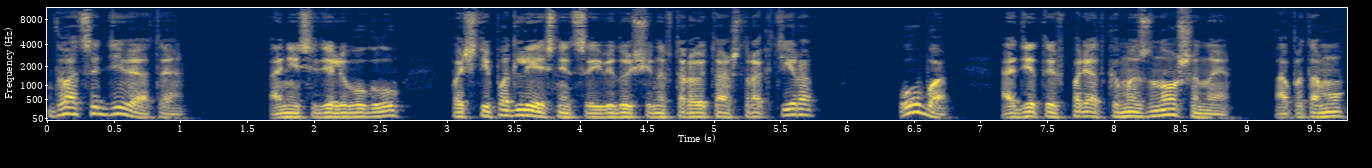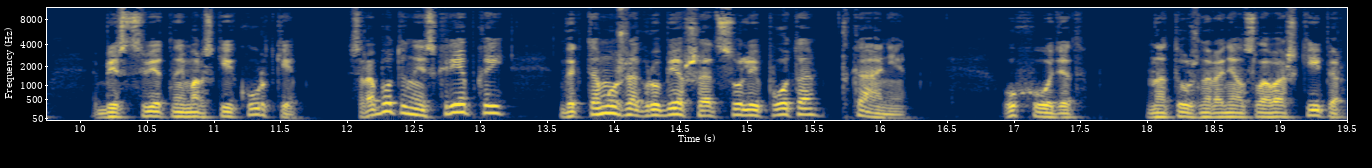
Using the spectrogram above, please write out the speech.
29. Они сидели в углу, почти под лестницей, ведущей на второй этаж трактира. Оба, одетые в порядком изношенные, а потому бесцветные морские куртки, сработанные скрепкой, да к тому же огрубевшие от соли пота ткани. «Уходят», — натужно ронял слова шкипер,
